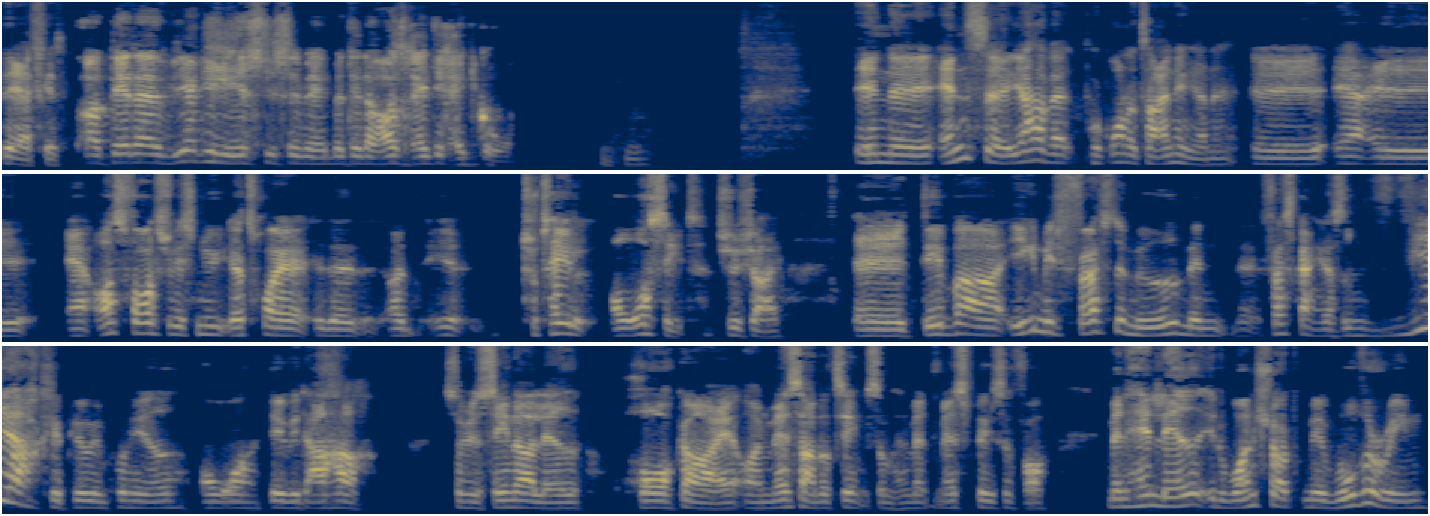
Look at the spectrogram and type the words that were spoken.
Det er fedt. Og den er virkelig hæslig simpelthen, men den er også rigtig, rigtig god. Mm-hmm. En øh, anden serie, jeg har valgt på grund af tegningerne, øh, er, øh, er også forholdsvis ny. Jeg tror, jeg, øh, og øh, totalt overset, synes jeg. Øh, det var ikke mit første møde, men øh, første gang, jeg sådan virkelig blev imponeret over David Aha, som jeg senere lavede Hawkeye og en masse andre ting, som han vandt masse priser for. Men han lavede et one-shot med Wolverine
